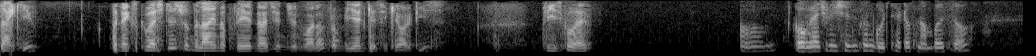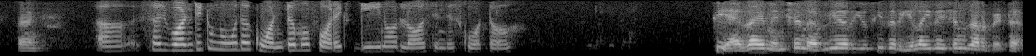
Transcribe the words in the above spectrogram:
Thank you. The next question is from the line of Prerna Jhunjhunwala from B&K Securities. Please go ahead. Um, congratulations on good set of numbers, sir. Thanks. Uh, sir, wanted to know the quantum of forex gain or loss in this quarter. See, as I mentioned earlier, you see the realizations are better.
